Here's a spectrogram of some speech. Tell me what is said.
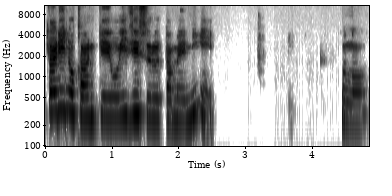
2人の関係を維持するために、その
